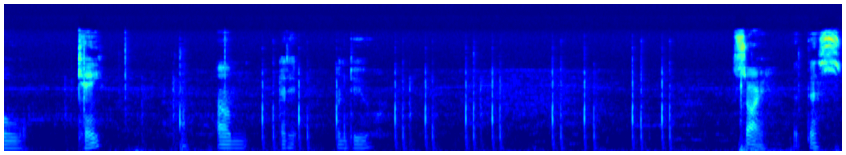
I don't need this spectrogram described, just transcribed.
Okay. Um, edit, undo. Sorry, but this.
